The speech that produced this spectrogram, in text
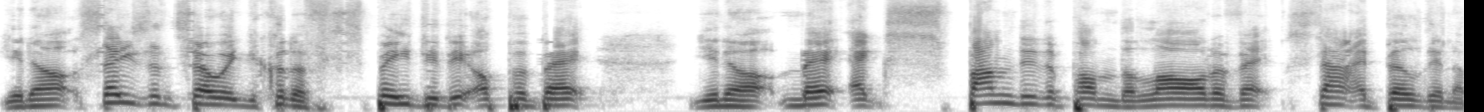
You know, season two, you could have speeded it up a bit you know, expanded upon the lore of it, started building a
